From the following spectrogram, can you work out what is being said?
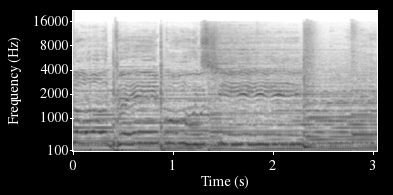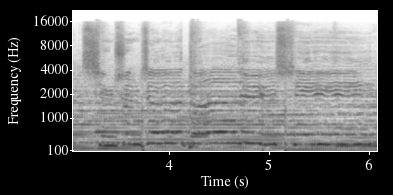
说对不起。青春这段旅行，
